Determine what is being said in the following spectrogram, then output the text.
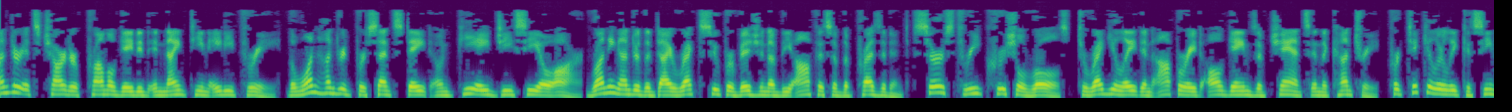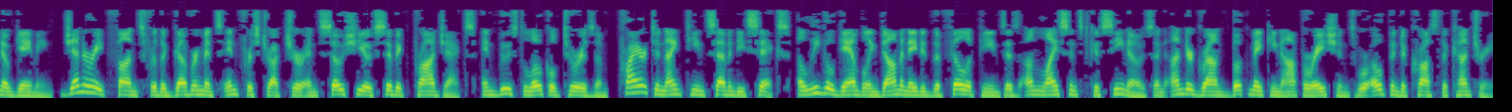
Under its charter promulgated in 1983, the 100% state-owned PAGCOR, running under the direct supervision of the Office of the President, serves three crucial roles, to regulate and operate all games of chance in the country, particularly casino gaming, generate funds for the government's infrastructure and socio-civic projects, and boost local tourism. Prior to 1976, illegal gambling dominated the Philippines as unlicensed casinos and underground bookmaking operations were opened across the country.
